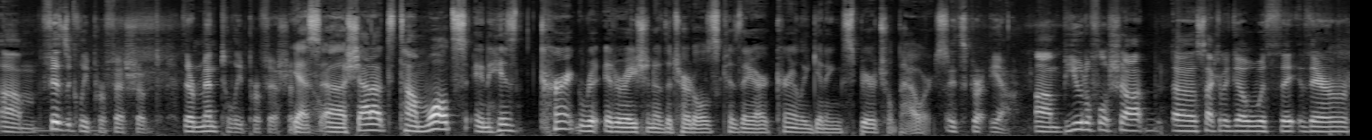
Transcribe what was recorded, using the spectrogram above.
um, physically proficient; they're mentally proficient. Yes, uh, shout out to Tom Waltz in his current iteration of the Turtles because they are currently getting spiritual powers. It's great. Yeah. Um, beautiful shot uh, a second ago with the, their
